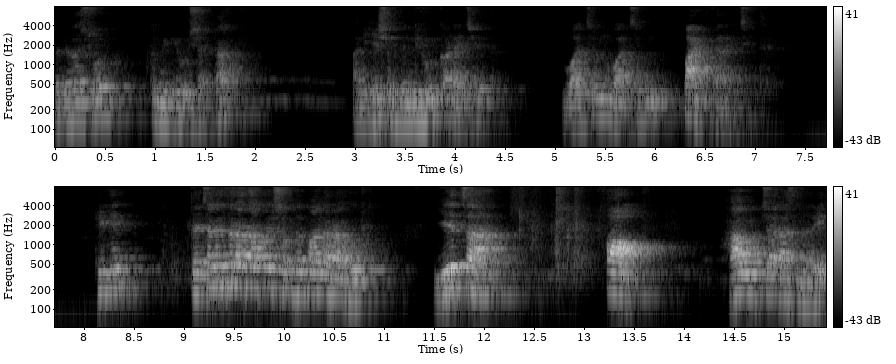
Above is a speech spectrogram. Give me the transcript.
तर त्याचा शोध तुम्ही घेऊ शकता. आणि हे शब्द लिहून काढायचे वाचून वाचून पाठ करायचे ठीक आहे? त्याच्यानंतर आता आपण शब्द पाहणार आहोत. येचा ऑ हा उच्चार असणारे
